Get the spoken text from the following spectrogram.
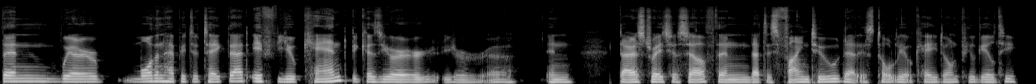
then we're more than happy to take that. If you can't because you're you're uh, in dire straits yourself, then that is fine too. That is totally okay. Don't feel guilty.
